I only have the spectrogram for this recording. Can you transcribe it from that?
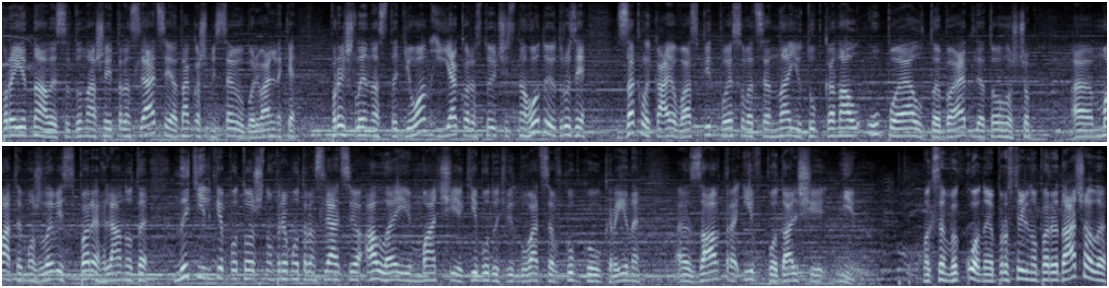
приєдналися до нашої трансляції, а також місцеві вболівальники прийшли на стадіон. І я, користуючись нагодою, друзі, закликаю вас підписуватися на Ютуб канал УПЛ ТБ для того, щоб е, мати можливість переглянути не тільки поточну пряму трансляцію, але й матчі, які будуть відбуватися в Кубку України завтра і в подальші дні. Максим виконує прострільну передачу, але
